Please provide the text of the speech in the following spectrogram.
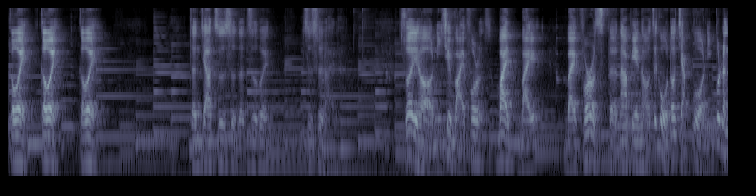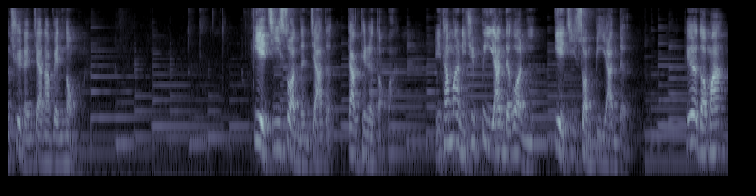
各位各位各位，增加知识的智慧，知识来了。所以哦，你去买 first 买买买 first 的那边哦，这个我都讲过，你不能去人家那边弄，业绩算人家的，这样听得懂吗？你他妈你去币安的话，你业绩算币安的，听得懂吗？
